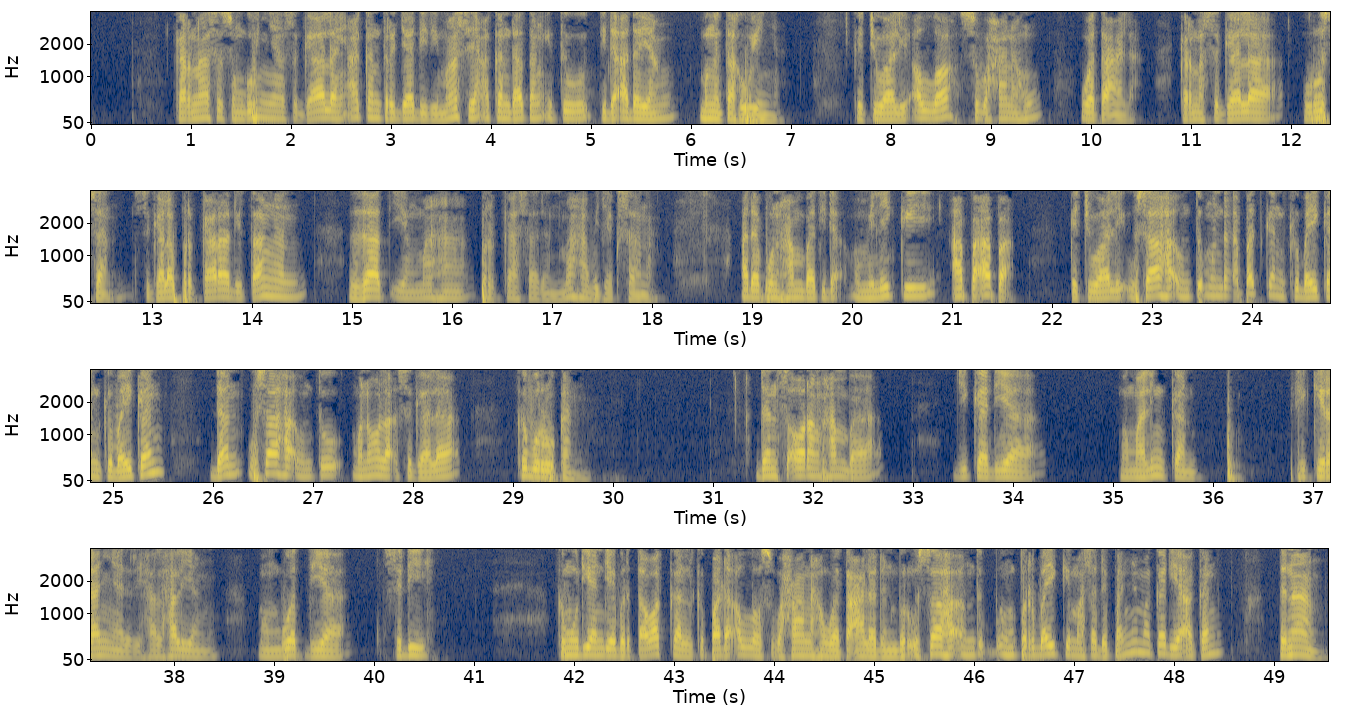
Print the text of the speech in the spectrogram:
Karena sesungguhnya segala yang akan terjadi di masa yang akan datang itu tidak ada yang mengetahuinya kecuali Allah Subhanahu wa taala. Karena segala urusan, segala perkara di tangan zat yang maha perkasa dan maha bijaksana. Adapun hamba tidak memiliki apa-apa kecuali usaha untuk mendapatkan kebaikan-kebaikan dan usaha untuk menolak segala keburukan. Dan seorang hamba jika dia memalingkan pikirannya dari hal-hal yang membuat dia sedih. Kemudian dia bertawakal kepada Allah Subhanahu wa taala dan berusaha untuk memperbaiki masa depannya, maka dia akan tenang.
